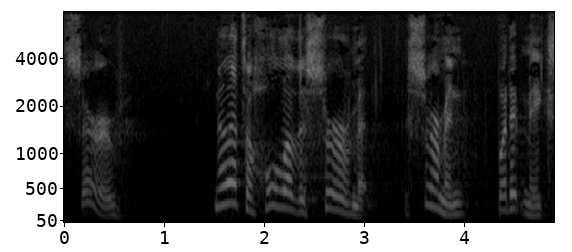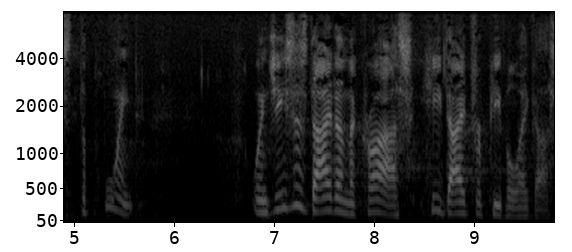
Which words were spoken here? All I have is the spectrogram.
serve. Now, that's a whole other sermon, but it makes the point. When Jesus died on the cross, he died for people like us.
